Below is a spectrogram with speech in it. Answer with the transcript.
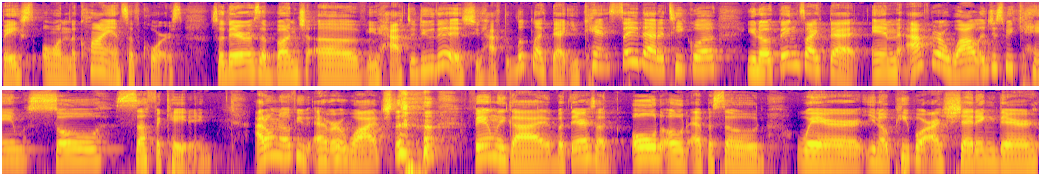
based on the clients, of course. So there is a bunch of you have to do this, you have to look like that, you can't say that, Atiqua, you know, things like that. And after a while, it just became so suffocating. I don't know if you've ever watched Family Guy, but there's an old, old episode where, you know, people are shedding their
